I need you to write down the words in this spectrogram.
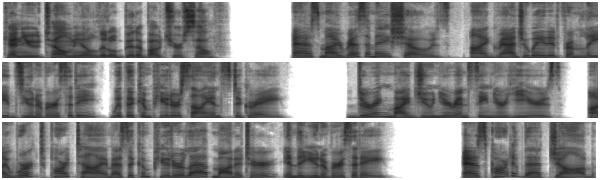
Can you tell me a little bit about yourself? As my resume shows, I graduated from Leeds University with a computer science degree. During my junior and senior years, I worked part time as a computer lab monitor in the university. As part of that job,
